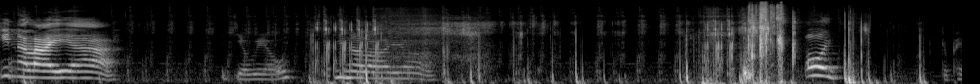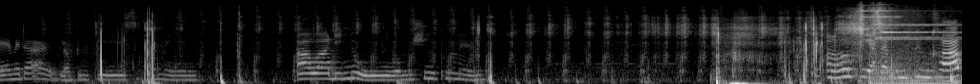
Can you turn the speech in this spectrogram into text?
กินอะไรอะไอ้เจียวแววกินอะไรอะ โอ้ย จะแพ้ไม่ได้ เราเป็นเกย์ซุปเปอร์แมนอาวาดินอยู่ไม่ชื่อพ่อแมน เออเกลียแบบตึงๆครับ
